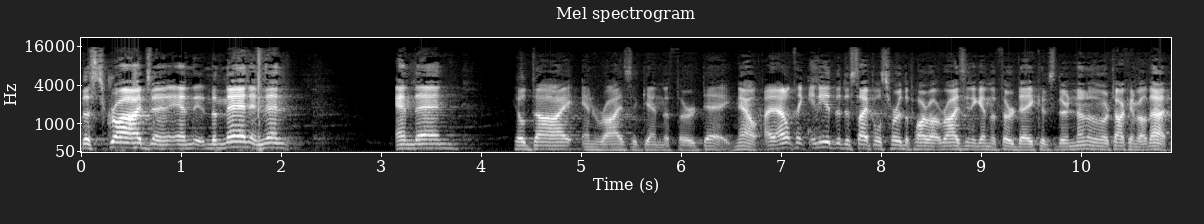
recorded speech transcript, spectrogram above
the scribes and, and the men, and then, and then he'll die and rise again the third day. Now, I don't think any of the disciples heard the part about rising again the third day because none of them are talking about that.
